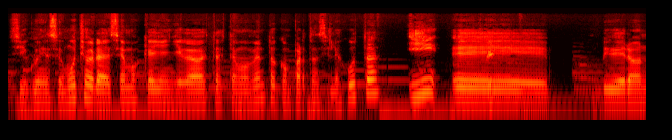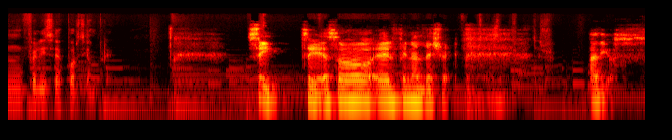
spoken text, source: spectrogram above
Sí, cuídense mucho, agradecemos que hayan llegado hasta este momento, compartan si les gusta y eh, vivieron felices por siempre. Sí, sí, eso es el final de Shrek. Adiós.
